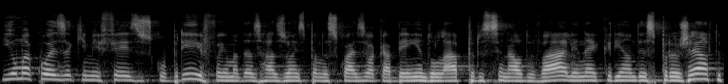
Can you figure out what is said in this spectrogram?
E uma coisa que me fez descobrir, foi uma das razões pelas quais eu acabei indo lá para o Sinal do Vale, né, criando esse projeto,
